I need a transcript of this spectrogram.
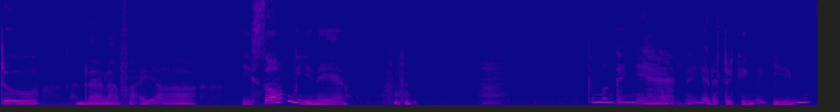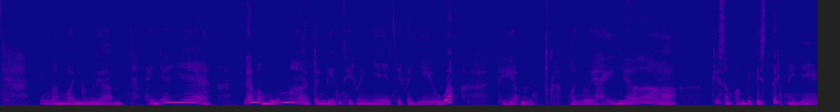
trưa. Thành ra là phải uh, dậy sớm như vậy nè. Cảm ơn cả nhà nãy giờ đã trò chuyện với diễm. Nhưng mà mọi người um, hãy nhớ nha nếu mà muốn uh, trang điểm thiệt là nhẹ thiệt là dịu á thì um, mọi người hãy nhớ uh, cái sản phẩm BB stick này nè.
